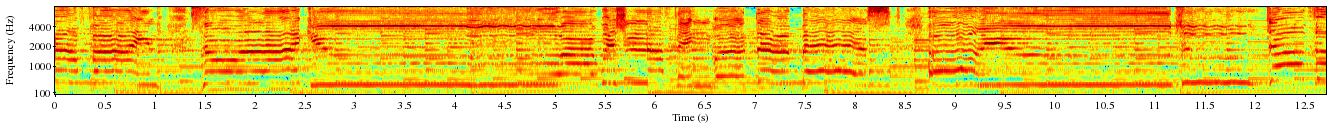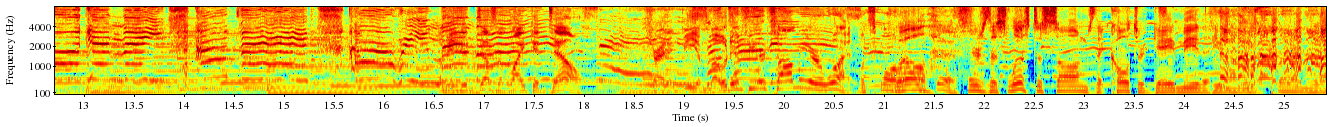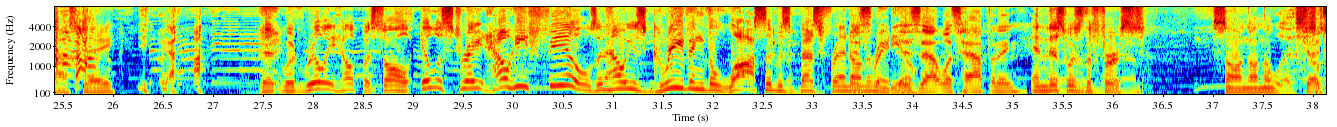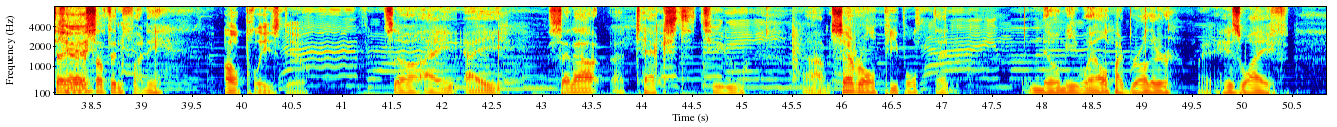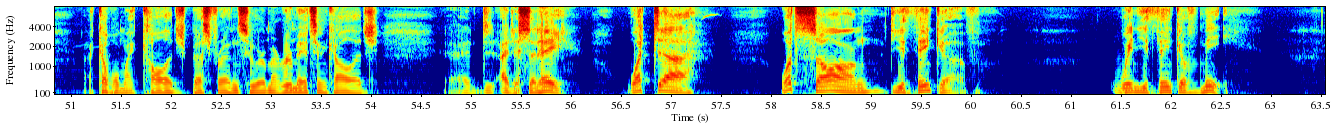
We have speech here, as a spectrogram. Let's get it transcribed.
Like Adele. Trying to be emotive here, Tommy, or what? What's going well, on with this? There's this list of songs that Colter gave me that he wanted me to play on the last day. Yeah. That would really help us all illustrate how he feels and how he's grieving the loss of his best friend is, on the radio. Is that what's happening? And this was the first song on the list. Can I tell you Okay. guys something funny? Oh, please do. So I I sent out a text to um, several people that know me well. My brother, my, his wife, a couple of my college best friends who are my roommates in college. I, d- I just said, "Hey, what uh, what song do you think of when you think of me?"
